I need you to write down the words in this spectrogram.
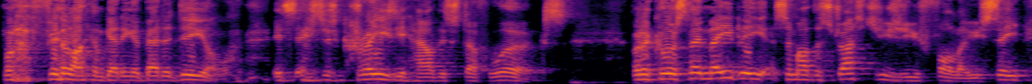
But I feel like I'm getting a better deal. It's, it's just crazy how this stuff works. But of course, there may be some other strategies you follow. You see,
